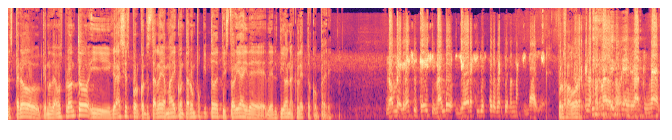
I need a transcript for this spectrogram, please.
espero que nos veamos pronto y gracias por contestar la llamada y contar un poquito de tu historia y de, del tío Anacleto, compadre. No, hombre, gracias a ustedes, Imaldo. Y ahora sí yo espero verte en una final, ¿eh? Por No favor. verte en la jornada, no, en la final.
